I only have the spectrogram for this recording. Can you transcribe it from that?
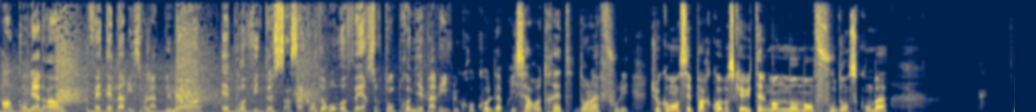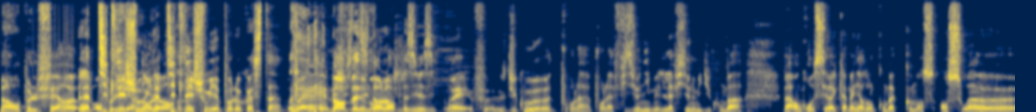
En combien de rounds? Fais tes paris sur l'app numéro 1 et profite de 150 euros offerts sur ton premier pari. Luc Rockhold a pris sa retraite dans la foulée. Tu veux commencer par quoi? Parce qu'il y a eu tellement de moments fous dans ce combat. Bah, on peut le faire. Euh, la petite léchouille, la petite léchouille Apollo Costa? Ouais, non, vas-y dans l'ordre, vas-y, vas-y. Ouais, du coup, euh, pour la pour la physionomie, la physionomie du combat, bah, en gros, c'est vrai que la manière dont le combat commence, en soi, euh,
